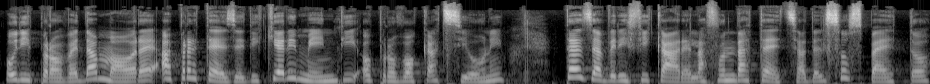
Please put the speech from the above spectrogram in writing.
o di prove d'amore a pretese di chiarimenti o provocazioni tese a verificare la fondatezza del sospetto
